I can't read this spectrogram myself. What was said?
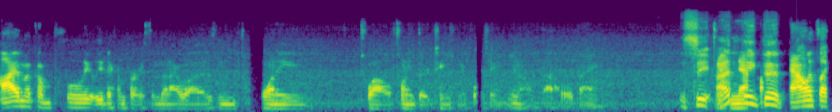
i'm a completely different person than i was in 2012 2013 2014 you know that whole thing. See like i now, think that now it's like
